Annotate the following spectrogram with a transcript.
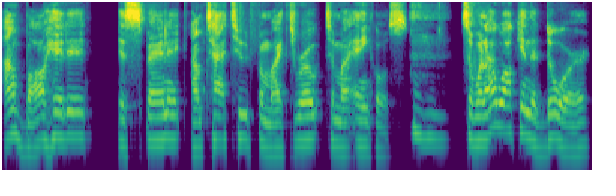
I'm bald headed, Hispanic, I'm tattooed from my throat to my ankles. Mhm. So when I walk in the door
